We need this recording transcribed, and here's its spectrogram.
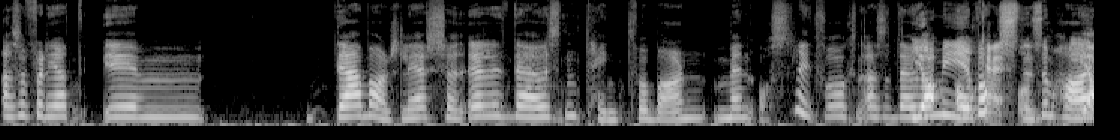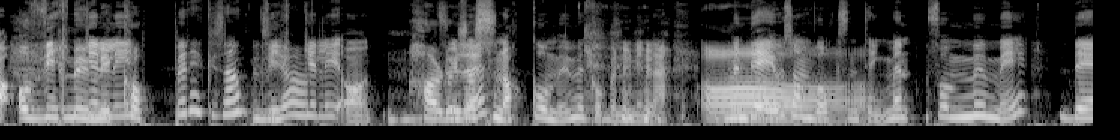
Altså fordi at ehm, det er barnslig. Jeg skjønner Eller det er jo sånn tenkt for barn, men også litt for voksne. Altså, det er jo Ja, mye okay. voksne som har ja, mummikopper, ikke sant? Virkelig. Ja. Har du får ikke det? snakke om mummikoppene mine. Men det er jo sånn voksenting. Men for Mummi, det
